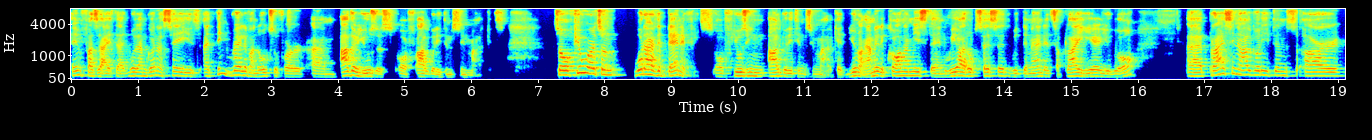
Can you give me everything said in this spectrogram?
emphasize that what I'm going to say is I think relevant also for um, other users of algorithms in markets. So a few words on what are the benefits of using algorithms in market. You know, I'm an economist and we are obsessed with demand and supply. Here you go. Uh, pricing algorithms are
